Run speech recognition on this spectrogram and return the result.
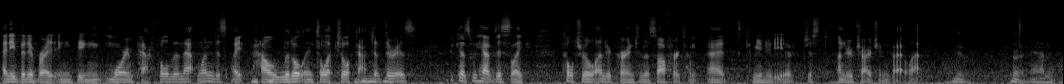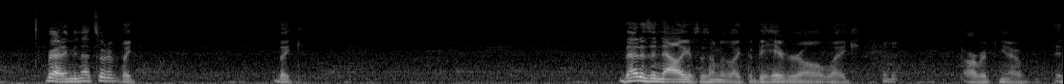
any bit of writing being more impactful than that one, despite how little intellectual content there is, because we have this like cultural undercurrent in the software com- uh, community of just undercharging by a lot. Yeah, right. Um, Right. I mean, that's sort of like, like, that is analogous to some of like the behavioral like, arbit, you know, it,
